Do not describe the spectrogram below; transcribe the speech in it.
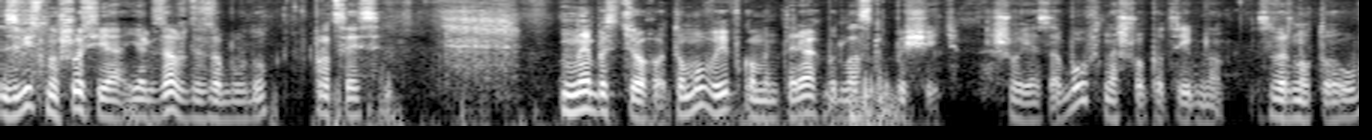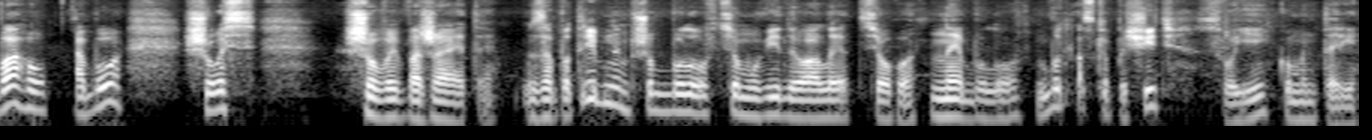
Звісно, щось я, як завжди, забуду в процесі. Не без цього. Тому ви в коментарях, будь ласка, пишіть, що я забув, на що потрібно звернути увагу, або щось, що ви вважаєте за потрібним, щоб було в цьому відео, але цього не було. Будь ласка, пишіть свої коментарі.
